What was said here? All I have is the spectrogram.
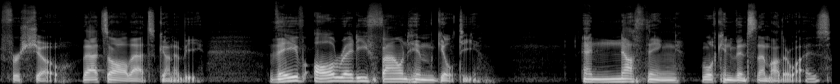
for show. That's all that's going to be. They've already found him guilty, and nothing will convince them otherwise.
